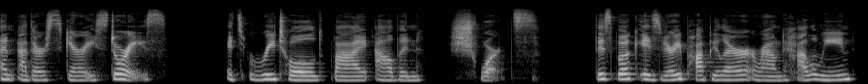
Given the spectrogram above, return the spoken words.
and Other Scary Stories. It's retold by Alvin Schwartz. This book is very popular around Halloween,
